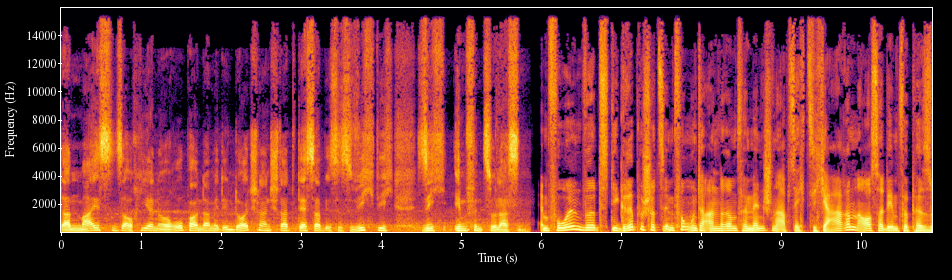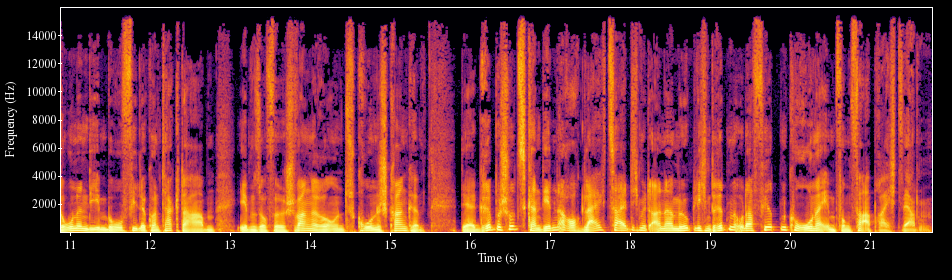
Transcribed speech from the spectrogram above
dann meistens auch hier in Europa und damit in Deutschland statt. Deshalb ist es wichtig, sich impfen zu lassen. Empfohlen wird die Grippeschutzimpfung unter anderem für Menschen ab 60 Jahren, außerdem für Personen, die im Beruf viele Kontakte haben, ebenso für Schwangere und chronisch Kranke. Der Grippeschutz kann demnach auch gleichzeitig mit einer möglichen dritten oder vierten Corona-Impfung verabreicht werden.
